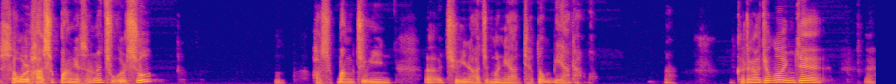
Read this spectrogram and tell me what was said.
예. 서울 하숙방에서는 죽을 수 음. 하숙방 주인 어, 주인 아주머니한테도 미안하고 어. 그래가지고 이제 예.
